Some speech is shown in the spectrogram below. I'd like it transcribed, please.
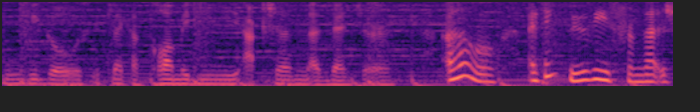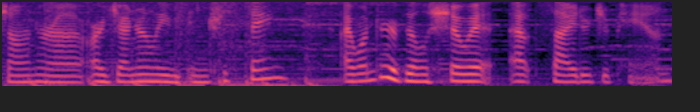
movie goes it's like a comedy action adventure oh I think movies from that genre are generally interesting. I wonder if they'll show it outside of Japan.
